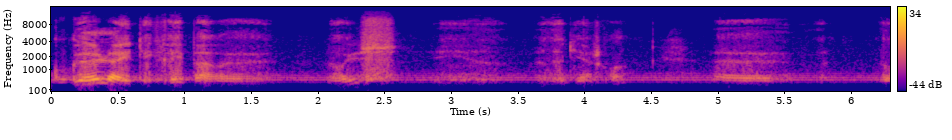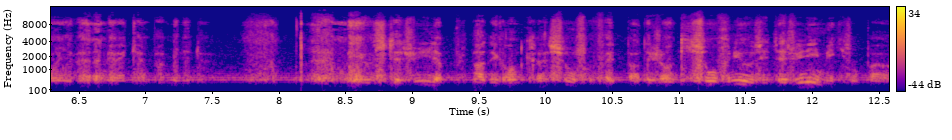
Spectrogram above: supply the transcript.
Google a été créé par euh, un russe et euh, un indien, je crois. Euh, non, il y avait un américain parmi les deux. mais aux États-Unis, la plupart des grandes créations sont faites par des gens qui sont venus aux États-Unis, mais qui ne sont pas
